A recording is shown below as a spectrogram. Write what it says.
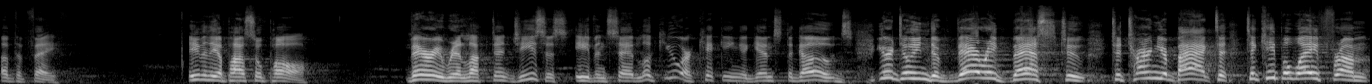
of the faith. Even the Apostle Paul, very reluctant. Jesus even said, Look, you are kicking against the goads. You're doing the very best to, to turn your back, to, to keep away from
